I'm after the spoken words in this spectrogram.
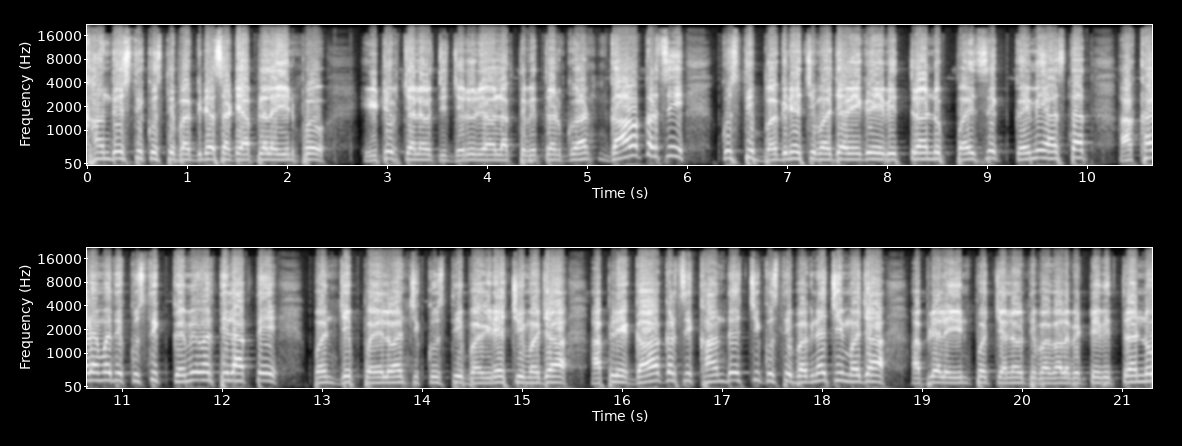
खानदेशची कुस्ती बघण्यासाठी आपल्याला इन्फो यूट्यूब चॅनलवरती जरूर यावं लागतं मित्रांनो. कारण गावाकडची कुस्ती बघण्याची मजा वेगळी आहे मित्रांनो. पैसे कमी असतात आखाड्यामध्ये कुस्ती कमीवरती लागते. पण जे पैलवानची कुस्ती बघण्याची मजा आपले गावाकडची खानदेशची कुस्ती बघण्याची मजा आपल्याला इन्फो चॅनलवरती बघायला भेटते. मित्रांनो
